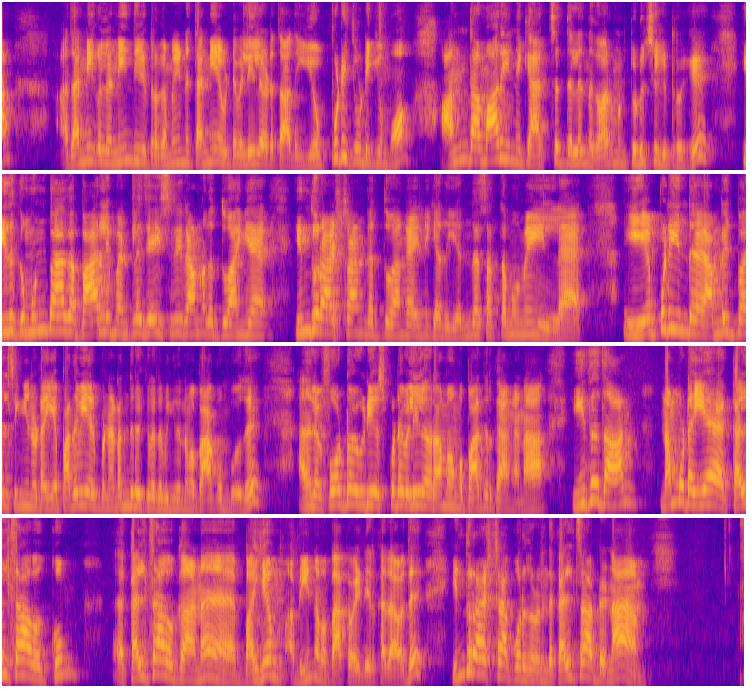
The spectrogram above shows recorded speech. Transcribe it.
தண்ணிக்குள்ளே நீந்திக்கிட்டு இருக்க மீன் தண்ணியை விட்டு வெளியில் எடுத்தால் அது எப்படி துடிக்குமோ அந்த மாதிரி இன்றைக்கி அச்சத்தில் இந்த கவர்மெண்ட் துடிச்சிக்கிட்டு இருக்கு. இதுக்கு முன்பாக பார்லிமெண்ட்டில் ஜெய் ஸ்ரீராம்னு கத்துவாங்க இந்து ராஷ்டிரான்னு கத்துவாங்க. இன்றைக்கி அது எந்த சத்தமுமே இல்லை. எப்படி இந்த அம்ரித்பால் சிங்கினுடைய பதவியேற்பு நடந்திருக்கிறது அப்படிங்கிறத நம்ம பார்க்கும்போது அதில் ஃபோட்டோ வீடியோஸ் கூட வெளியில் வராமல் அவங்க பார்த்துருக்காங்கன்னா இதுதான் நம்முடைய கல்சாவுக்கும் கல்சாவுக்கான பயம் அப்படின்னு நம்ம பார்க்க வேண்டியிருக்கு. அதாவது இந்து ராஷ்டிரா கொடுக்குற இந்த கல்சா அப்படின்னா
